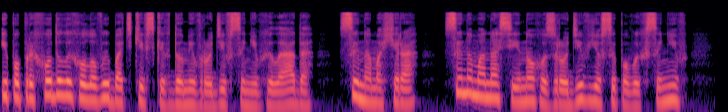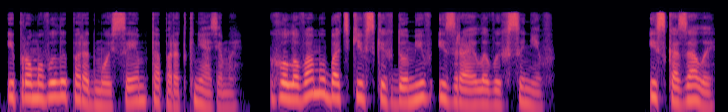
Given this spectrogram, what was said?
І поприходили голови батьківських домів родів синів Гилеада, сина Махіра, сина Манасійного з родів Йосипових синів, і промовили перед Мойсеєм та перед князями, головами батьківських домів Ізраїлевих синів. І сказали:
